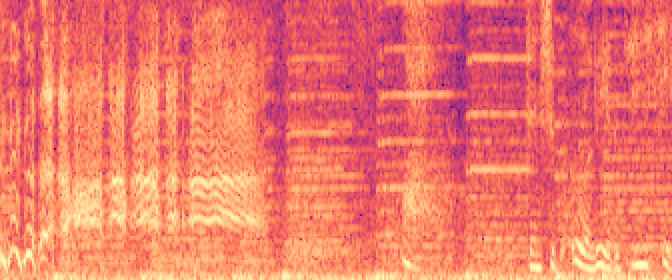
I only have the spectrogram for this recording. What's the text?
啊，真是个恶劣的机械！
